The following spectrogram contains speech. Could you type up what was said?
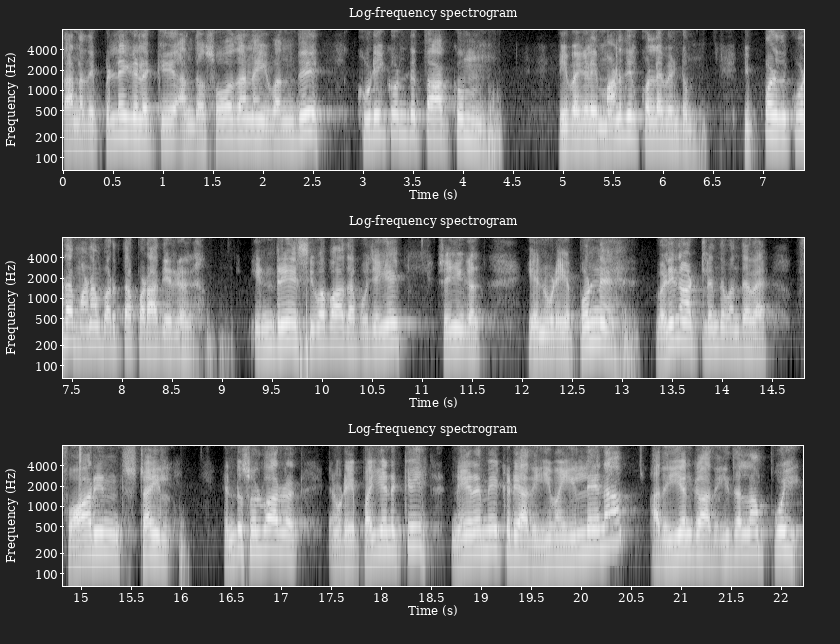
தனது பிள்ளைகளுக்கு அந்த சோதனை வந்து குடிகொண்டு தாக்கும். இவைகளை மனதில் கொள்ள வேண்டும். இப்பொழுது கூட மனம் வருத்தப்படாதீர்கள். இன்றே சிவபாத பூஜையை செய்யுங்கள். என்னுடைய பொண்ணு வெளிநாட்டிலேருந்து வந்தவ ஃபாரின் ஸ்டைல் என்று சொல்வார்கள். என்னுடைய பையனுக்கு நேரமே கிடையாது. இவன் இல்லைன்னா அது இயங்காது. இதெல்லாம் போய்.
